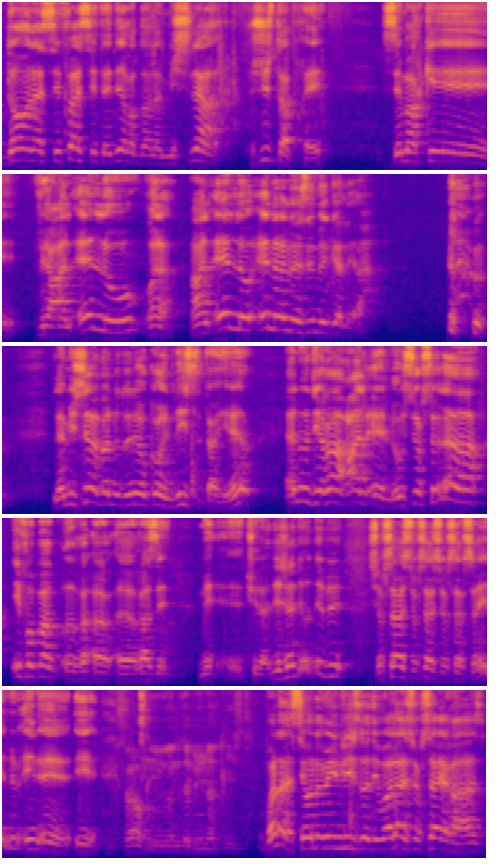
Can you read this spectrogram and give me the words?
dans la Sefa, c'est-à-dire dans la Mishnah, juste après, c'est marqué vers Al-Ello, voilà, Al-Ello. La Mishnah va nous donner encore une liste derrière, elle nous dira Al-Ello, sur cela, il ne faut pas euh, euh, euh, raser. Mais euh, tu l'as déjà dit au début, sur ça, sur ça, sur ça, ça, il- il- Ça, on nous a mis une autre liste. voilà, si on a mis une liste, on dit voilà, sur ça, il rase.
